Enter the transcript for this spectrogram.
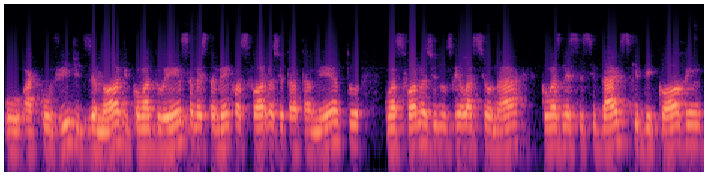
o, a covid-19 com a doença mas também com as formas de tratamento com as formas de nos relacionar com as necessidades que decorrem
